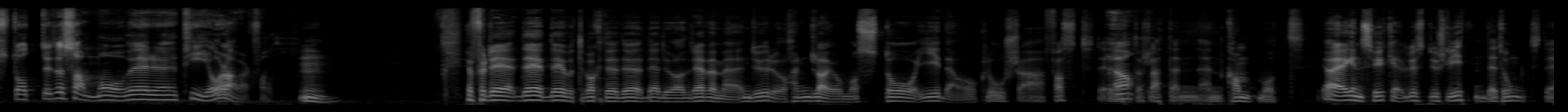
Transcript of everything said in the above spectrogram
stått i det samme over eh, tiår, da, i hvert fall. Mm. Ja, for det, det, det er jo tilbake til det, det du har drevet med. Enduro handler jo om å stå i det og klore seg fast. Det er rett og slett en, en kamp mot ja, egen syke. Du er sliten, det er tungt. Det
